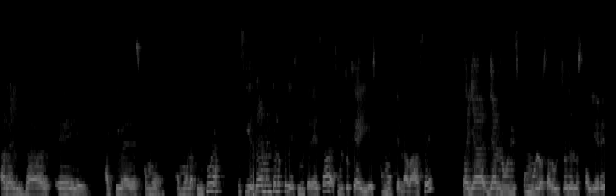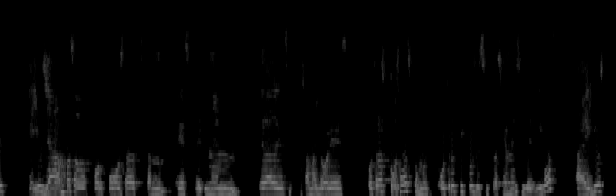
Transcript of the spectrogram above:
a realizar eh, actividades como, como la pintura. si es realmente lo que les interesa, siento que ahí es como que la base. O sea, ya, ya no es como los adultos de los talleres, ellos ya han pasado por cosas, están, este, tienen edades mayores, otras cosas como otros tipos de situaciones y de vidas a ellos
